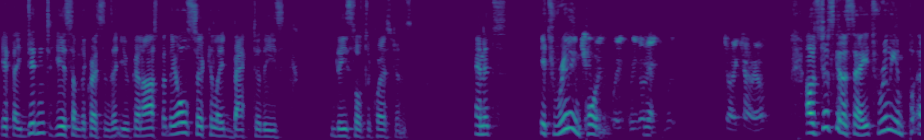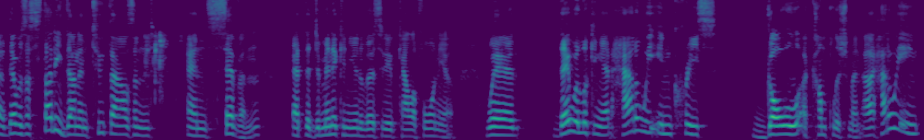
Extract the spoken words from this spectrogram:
If they didn't, here's some of the questions that you can ask, but they all circulate back to these these sorts of questions. And it's it's really important. We, we, we yeah. sorry, carry on. I was just going to say, it's really imp- uh, there was a study done in 2007 at the Dominican University of California where they were looking at how do we increase goal accomplishment? Uh, how do we in-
